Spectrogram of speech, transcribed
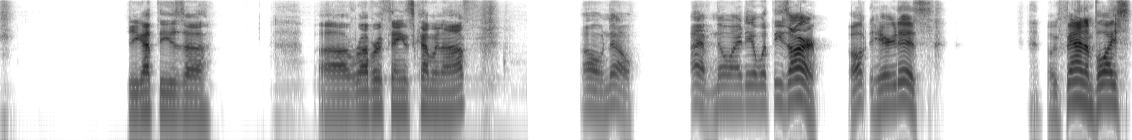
You got these uh, uh, rubber things coming off. Oh no, I have no idea what these are. Oh, here it is. We found them, boys.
